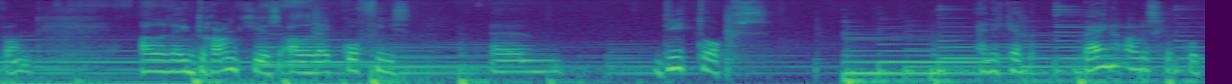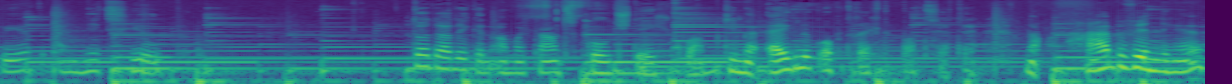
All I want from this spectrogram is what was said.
van allerlei drankjes, allerlei koffies, um, detox. En ik heb bijna alles geprobeerd en niets hielp. Totdat ik een Amerikaanse coach tegenkwam die me eigenlijk op het rechte pad zette. Nou, haar bevindingen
